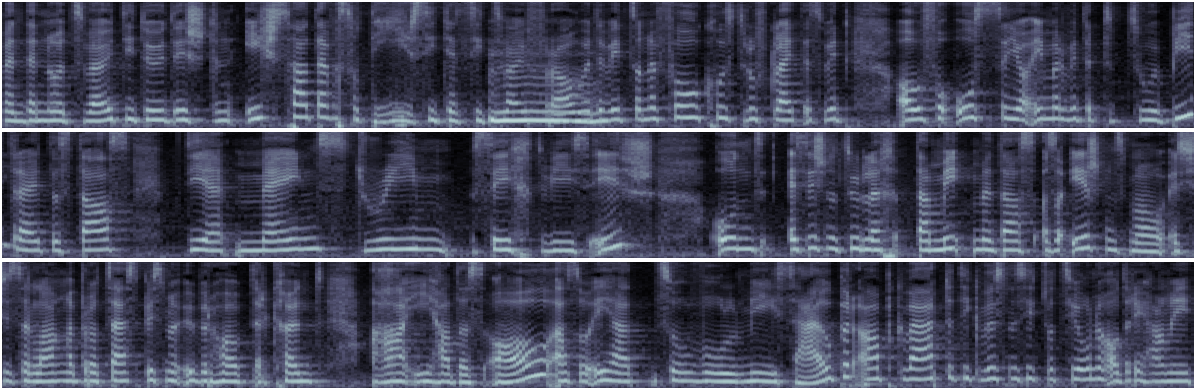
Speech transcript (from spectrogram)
wenn dann noch eine zweite dort ist, dann ist es halt einfach so, ihr seid jetzt die zwei Frauen, da wird so ein Fokus drauf gelegt. Es wird auch von außen ja immer wieder dazu beitragen, dass das die Mainstream-Sichtweise ist. Und es ist natürlich, damit man das, also erstens mal, es ist ein langer Prozess, bis man überhaupt erkennt, ah, ich habe das auch, also ich habe sowohl mich selber abgewertet in gewissen Situationen oder ich habe mich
